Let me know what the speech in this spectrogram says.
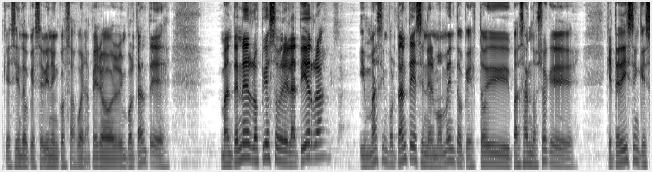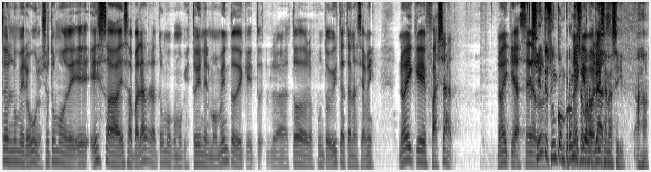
que siento que se vienen cosas buenas, pero lo importante es mantener los pies sobre la tierra y más importante es en el momento que estoy pasando yo que, que te dicen que soy el número uno. Yo tomo de e- esa, esa palabra la tomo como que estoy en el momento de que todos los puntos de vista están hacia mí. No hay que fallar. No hay que hacer. ¿Sientes un compromiso cuando te dicen así? Ajá.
